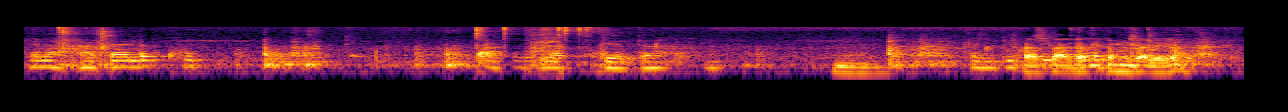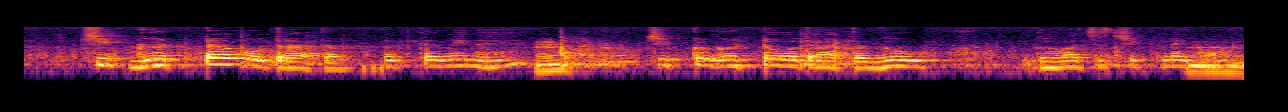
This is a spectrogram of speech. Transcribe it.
ह्याला हाटायला खूप ताकद लागते आता. कारण की चिक ताकद घट- कमी झाली का? चिक घट्ट होत राहतं. ताकद कमी नाही. चिक्क घट्ट होत राहतं. गहू गव्हाचं चिक नाही का?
